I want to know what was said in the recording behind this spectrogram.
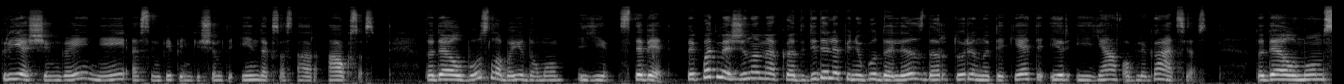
priešingai nei SP 500 indeksas ar auksas. Todėl bus labai įdomu jį stebėti. Taip pat mes žinome, kad didelė pinigų dalis dar turi nutekėti ir į JAV obligacijas. Todėl mums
